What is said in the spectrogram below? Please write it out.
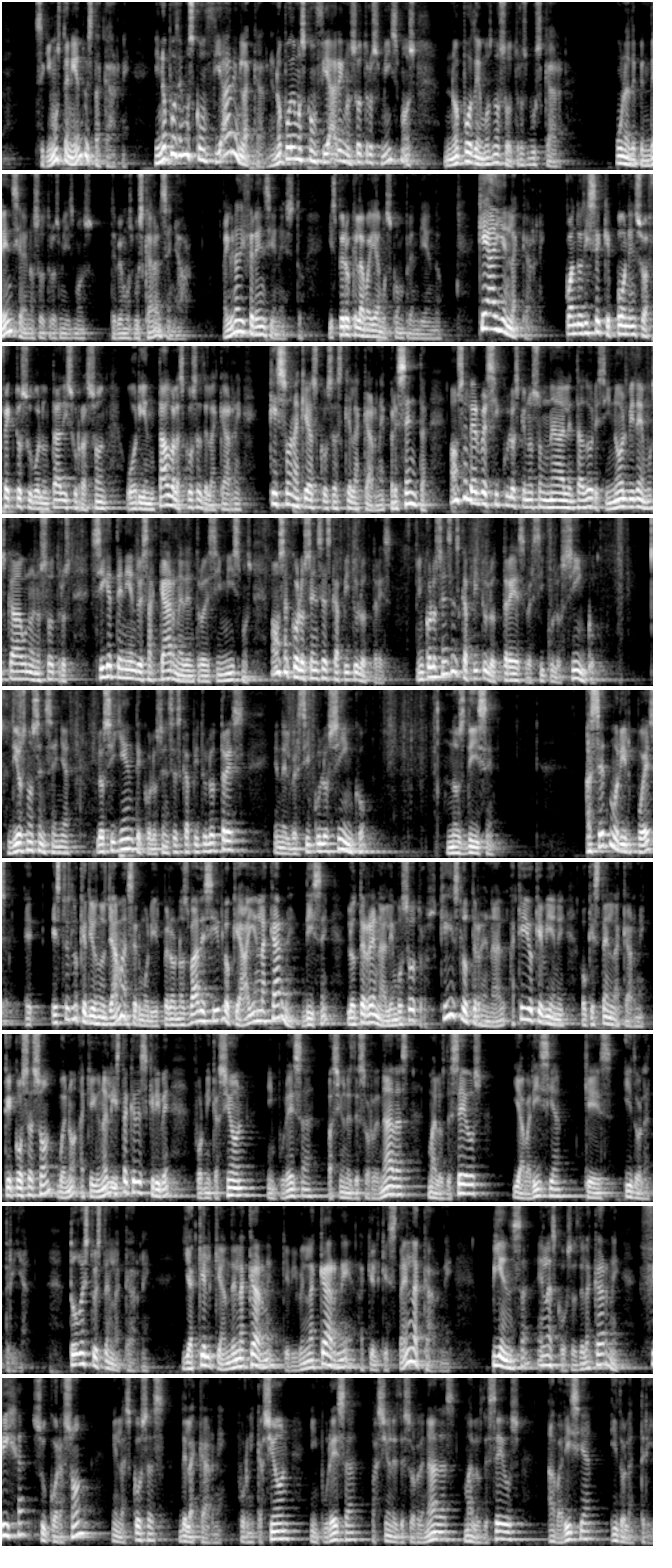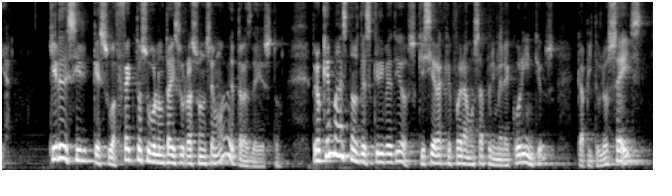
seguimos teniendo esta carne. Y no podemos confiar en la carne, no podemos confiar en nosotros mismos, no podemos nosotros buscar una dependencia de nosotros mismos, debemos buscar al Señor. Hay una diferencia en esto y espero que la vayamos comprendiendo. ¿Qué hay en la carne? Cuando dice que ponen su afecto, su voluntad y su razón orientado a las cosas de la carne, ¿Qué son aquellas cosas que la carne presenta? Vamos a leer versículos que no son nada alentadores y no olvidemos, cada uno de nosotros sigue teniendo esa carne dentro de sí mismos. Vamos a Colosenses capítulo 3. En Colosenses capítulo 3, versículo 5, Dios nos enseña lo siguiente, Colosenses capítulo 3, en el versículo 5, nos dice, Haced morir, pues, eh, esto es lo que Dios nos llama a hacer morir, pero nos va a decir lo que hay en la carne, dice, lo terrenal en vosotros. ¿Qué es lo terrenal? Aquello que viene o que está en la carne. ¿Qué cosas son? Bueno, aquí hay una lista que describe fornicación, impureza, pasiones desordenadas, malos deseos y avaricia, que es idolatría. Todo esto está en la carne. Y aquel que anda en la carne, que vive en la carne, aquel que está en la carne, piensa en las cosas de la carne, fija su corazón en las cosas de la carne, fornicación, impureza, pasiones desordenadas, malos deseos, avaricia, idolatría. Quiere decir que su afecto, su voluntad y su razón se mueve detrás de esto. Pero ¿qué más nos describe Dios? Quisiera que fuéramos a 1 Corintios, capítulo 6,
